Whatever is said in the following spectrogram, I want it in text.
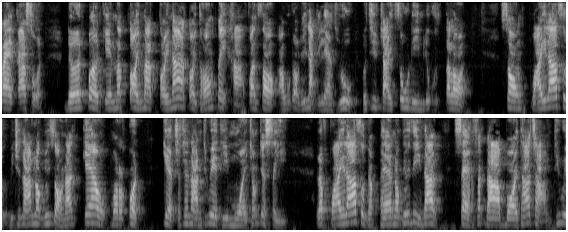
แรกกล้าสวนเดินเปิดเกมนับต่อยหมัดต่อยหน้าต่อยท้องเตะขาฟันศอกอาวุธออกที่หนักที่แรงทุกลูกหัวจิตใจสู้ดีมีทุกตลอดสองไฟล์ล่าสุดมีชนะน็อกที่สองนั้นแก้วมรกตเกียรติชัชนันที่เวทีมวยช่องเจ็ดสีแล้วไฟล์ล่าสุดนะแพ้น็อกที่สี่ด้นแสงสักดาบอยท่าฉานที่เว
